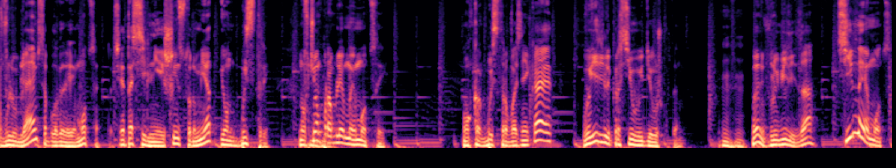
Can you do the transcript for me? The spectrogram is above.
влюбляемся благодаря эмоциям. То есть это сильнейший инструмент, и он быстрый. Но в чем проблема эмоций? Он как быстро возникает, вы видели красивую девушку там? Угу. Влюбились, да? Сильные эмоции?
